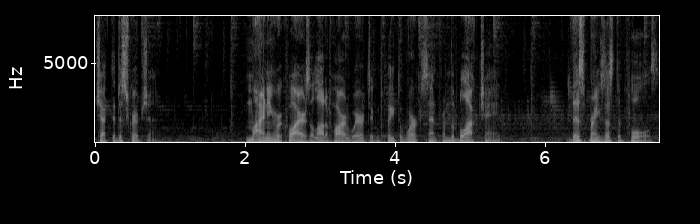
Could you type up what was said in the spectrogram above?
check the description. Mining requires a lot of hardware to complete the work sent from the blockchain. This brings us to pools.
